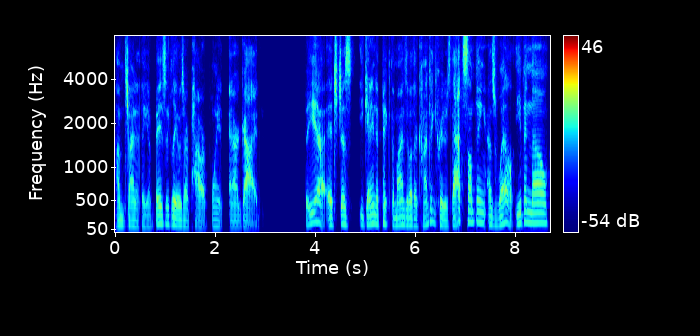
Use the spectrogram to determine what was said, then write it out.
I'm trying to think of. Basically, it was our PowerPoint and our guide. But yeah, it's just getting to pick the minds of other content creators. That's something as well. Even though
